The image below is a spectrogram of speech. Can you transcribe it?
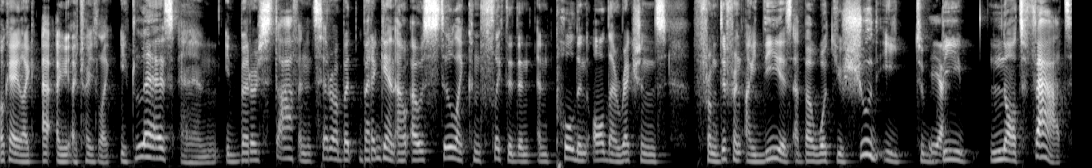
okay, like I, I, tried to like eat less and eat better stuff and etc. But but again, I, I was still like conflicted and, and pulled in all directions from different ideas about what you should eat to Yeah. be not fat.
